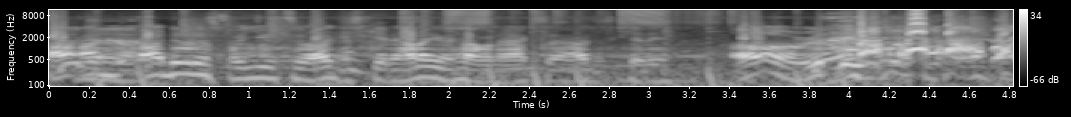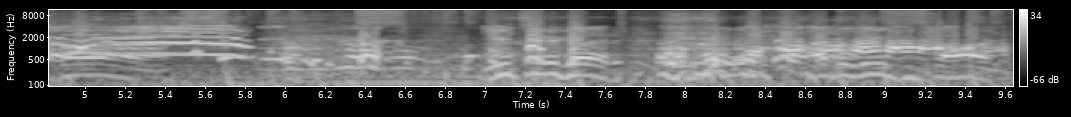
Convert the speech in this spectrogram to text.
I, I, I do this for you too. I'm just kidding. I don't even have an accent. I'm just kidding. Oh, really? You're too good. I believe you so hard.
